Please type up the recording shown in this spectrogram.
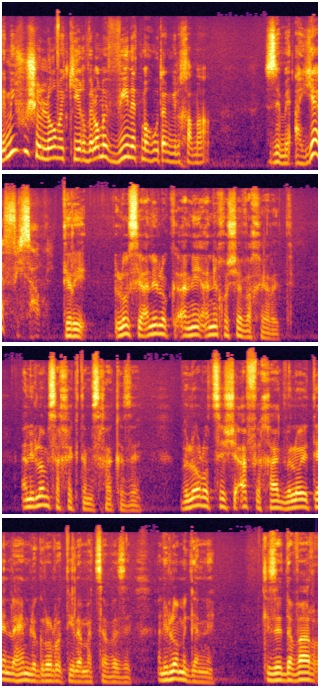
למישהו שלא מכיר ולא מבין את מהות המלחמה, זה מעייף, עיסאווי. תראי, לוסי, אני, לא, אני, אני חושב אחרת. אני לא משחק את המשחק הזה, ולא רוצה שאף אחד ולא ייתן להם לגרור אותי למצב הזה. אני לא מגנה, כי זה דבר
